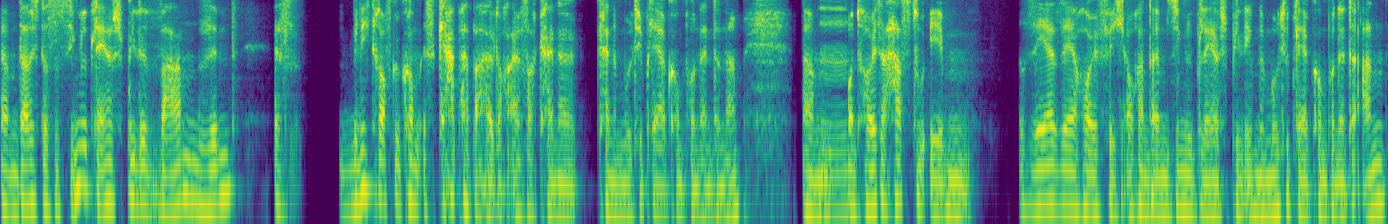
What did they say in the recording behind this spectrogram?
Ähm, dadurch, dass es Singleplayer-Spiele waren, sind, es bin ich drauf gekommen, es gab aber halt auch einfach keine, keine Multiplayer-Komponente. Ne? Ähm, Mhm. Und heute hast du eben sehr, sehr häufig auch an deinem Singleplayer-Spiel eben eine Multiplayer-Komponente an,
